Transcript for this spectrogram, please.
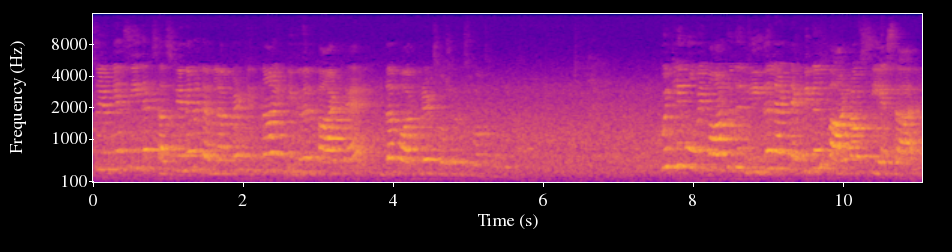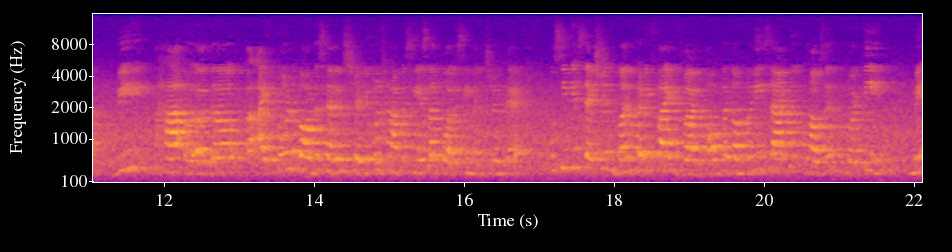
So you can see that sustainable development कितना integral part है the corporate social responsibility. Quickly moving on to the legal and technical part of CSR, we have uh, the uh, I told about the seventh schedule जहाँ पे CSR policy mentioned है उसी के section 135(1) of the Companies Act 2013 में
